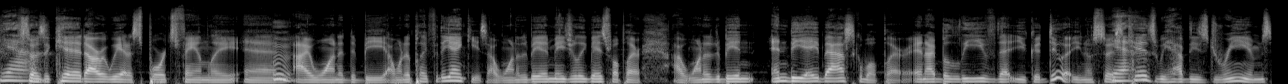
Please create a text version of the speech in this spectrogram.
Yeah. so as a kid, our, we had a sports family, and Mm. I wanted to be I wanted to play for the Yankees. I wanted to be a major league baseball player. I wanted to be an NBA basketball player, and I believe that you could do it. You know, so as Yeah. kids we have these dreams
